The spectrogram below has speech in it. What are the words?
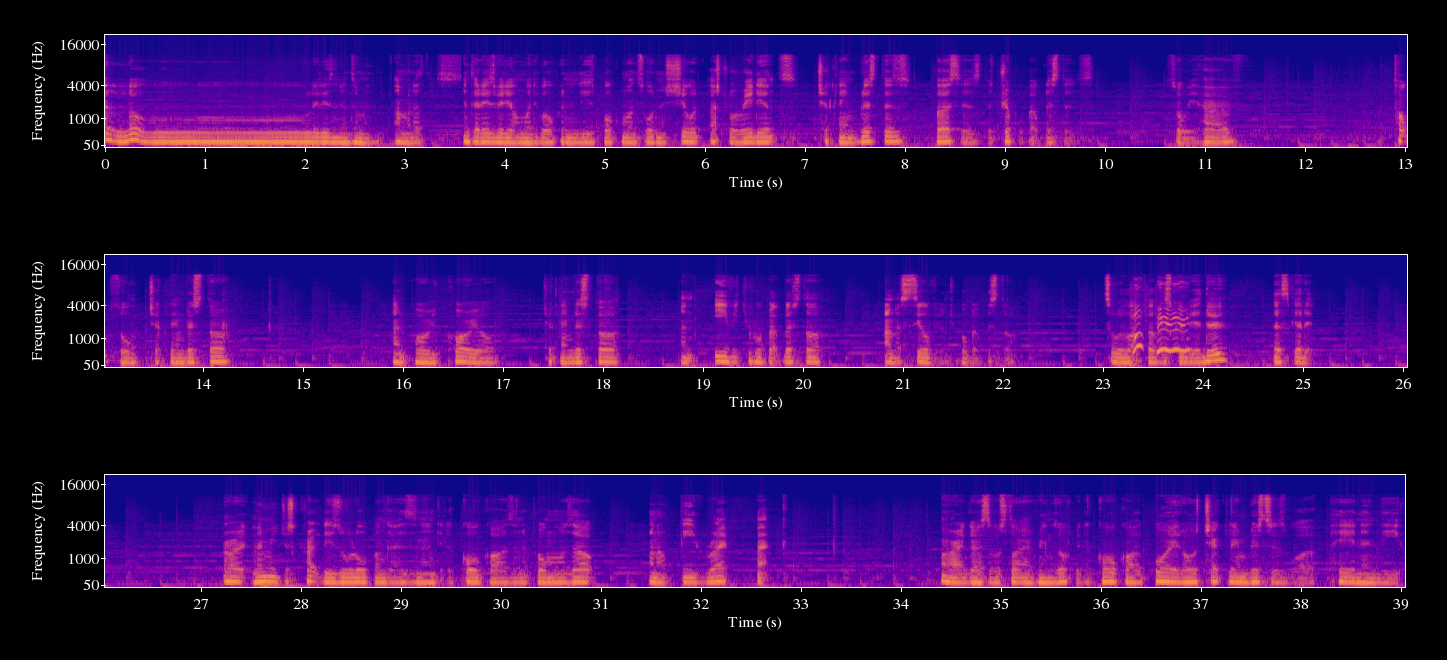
Hello, ladies and gentlemen, I'm Anathis. In today's video, I'm going to be opening these Pokemon Sword and Shield Astral Radiance Check Lane Blisters versus the Triple Pack Blisters. So we have Toxel Check Lane Blister, an Oricorio Check Lane Blister, an Eevee Triple Pack Blister, and a Sylveon Triple Pack Blister. So without further ado, let's get it. Alright, let me just crack these all open guys and then get the code cards and the promos out and I'll be right back. Alright guys, so starting things off with the code card. Boy, those check lane blisters were a pain in the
